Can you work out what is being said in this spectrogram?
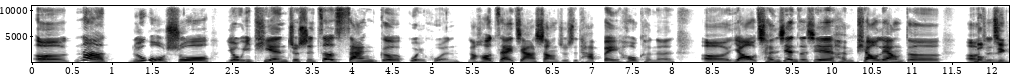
呃，那如果说有一天，就是这三个鬼魂，然后再加上就是他背后可能呃要呈现这些很漂亮的。呃，梦境、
